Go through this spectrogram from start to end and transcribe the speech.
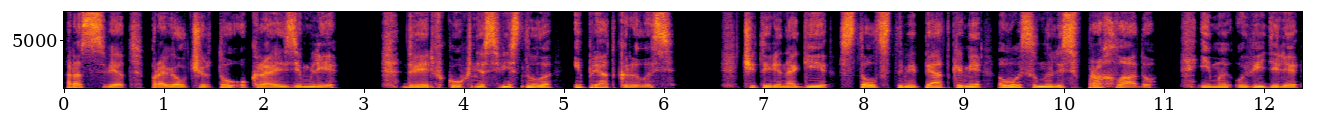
Рассвет провел черту у края земли. Дверь в кухне свистнула и приоткрылась. Четыре ноги с толстыми пятками высунулись в прохладу, и мы увидели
